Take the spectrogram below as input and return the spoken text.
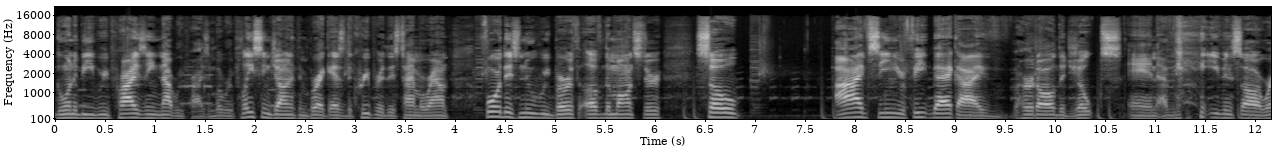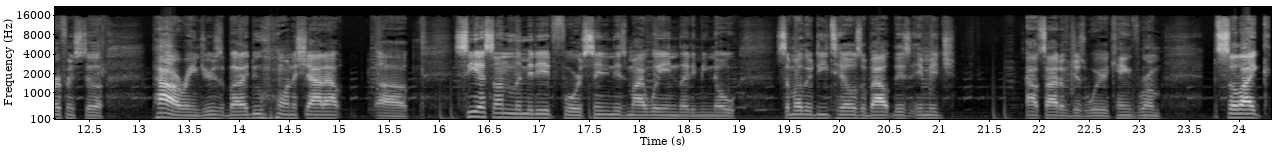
going to be reprising, not reprising, but replacing Jonathan Breck as the Creeper this time around for this new rebirth of the monster. So I've seen your feedback, I've heard all the jokes, and I've even saw a reference to Power Rangers. But I do want to shout out uh, CS Unlimited for sending this my way and letting me know some other details about this image outside of just where it came from. So like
